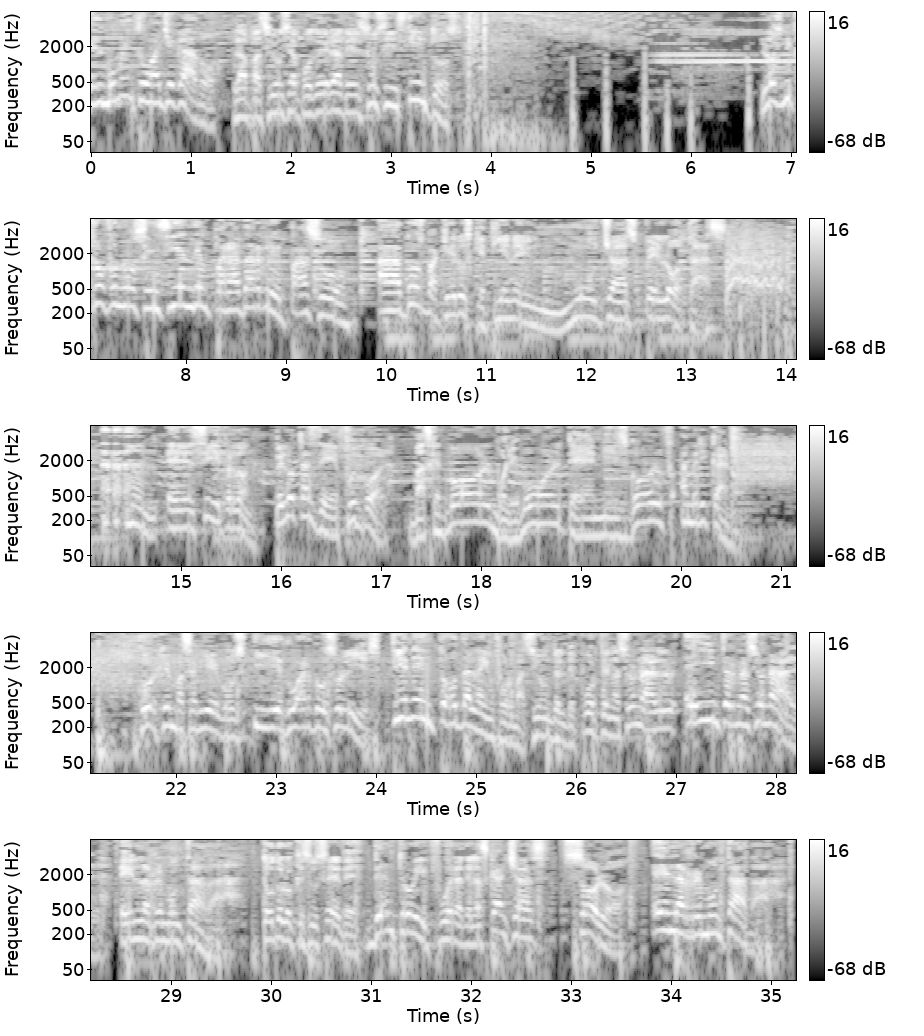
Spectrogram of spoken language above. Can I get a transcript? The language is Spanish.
El momento ha llegado. La pasión se apodera de sus instintos. Los micrófonos se encienden para darle paso a dos vaqueros que tienen muchas pelotas. Eh, sí, perdón. Pelotas de fútbol, básquetbol, voleibol, tenis, golf americano. Jorge Mazariegos y Eduardo Solís tienen toda la información del deporte nacional e internacional en la remontada. Todo lo que sucede dentro y fuera de las canchas, solo en la remontada.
